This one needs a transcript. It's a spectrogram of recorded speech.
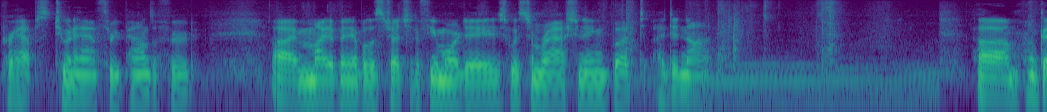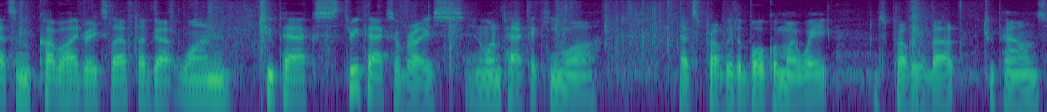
perhaps two and a half, three pounds of food. I might have been able to stretch it a few more days with some rationing, but I did not. Um, I've got some carbohydrates left. I've got one, two packs, three packs of rice, and one pack of quinoa. That's probably the bulk of my weight. It's probably about two pounds,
